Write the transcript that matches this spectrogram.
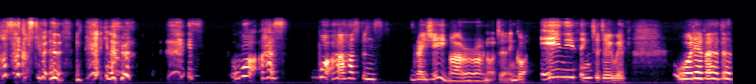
What's that got to do with anything? You know, it's what has what her husband's regime are or are not doing got anything to do with whatever the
